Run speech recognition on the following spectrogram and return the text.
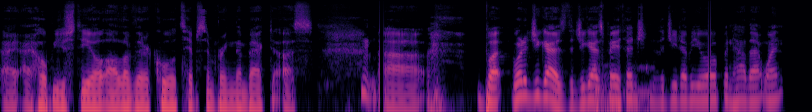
I, I, hope you steal all of their cool tips and bring them back to us. Hmm. uh, but what did you guys? Did you guys pay attention to the GW Open? How that went?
